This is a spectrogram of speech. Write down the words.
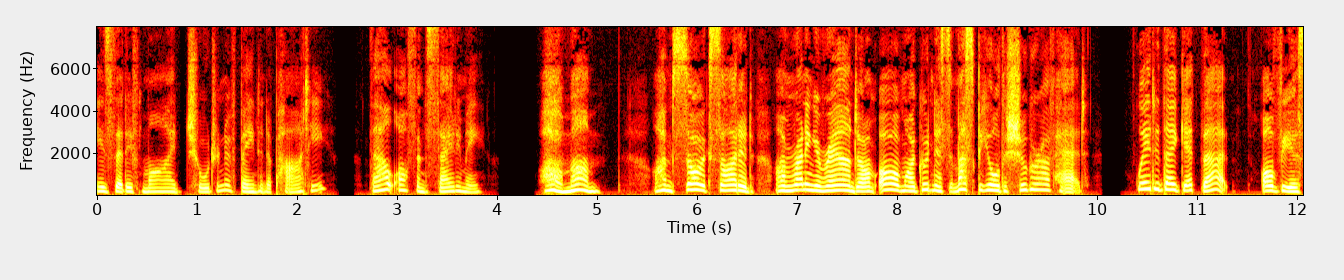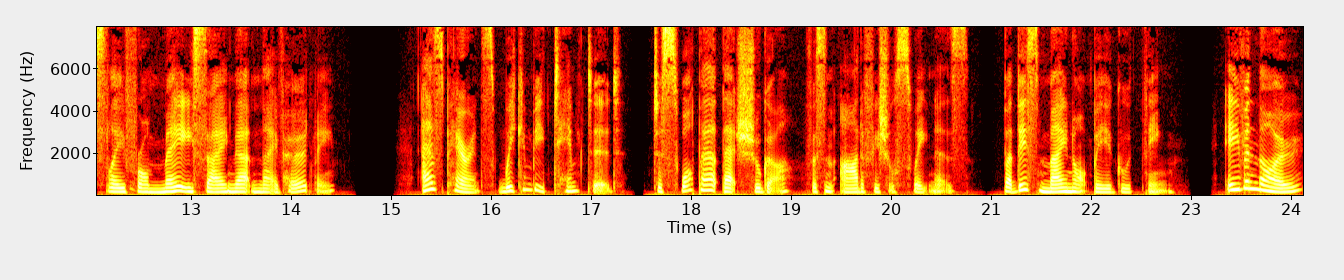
is that if my children have been at a party, they'll often say to me, Oh, mum, I'm so excited. I'm running around. I'm, oh my goodness, it must be all the sugar I've had. Where did they get that? Obviously, from me saying that and they've heard me. As parents, we can be tempted to swap out that sugar for some artificial sweeteners, but this may not be a good thing. Even though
